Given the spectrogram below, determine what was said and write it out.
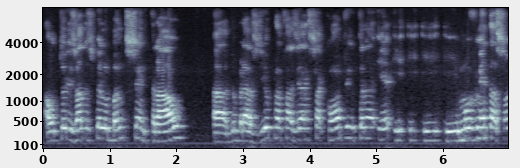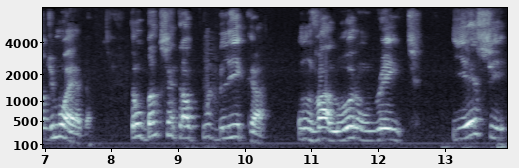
autorizadas pelo Banco Central uh, do Brasil para fazer essa compra e, e, e, e, movimentação de moeda. Então, o Banco Central publica um valor, um rate, e esse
